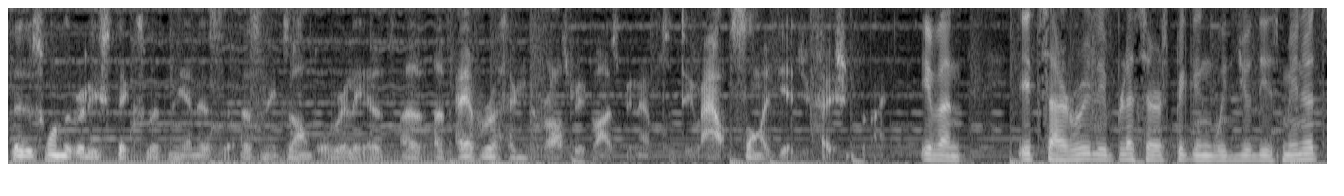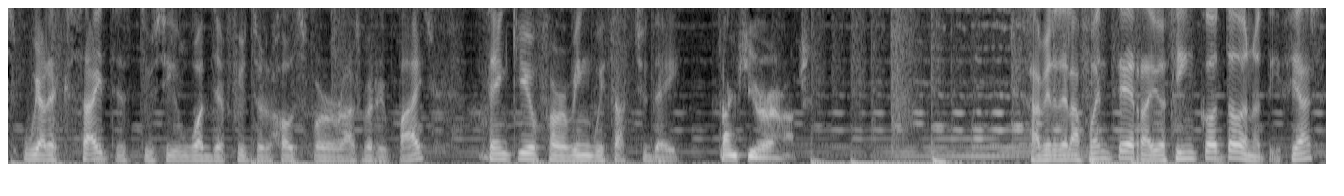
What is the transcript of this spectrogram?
That it's one that really sticks with me and is as an example, really, of, of, of everything that Raspberry Pi has been able to do outside the education domain. Eben it's a really pleasure speaking with you these minutes. We are excited to see what the future holds for Raspberry Pi. Thank you for being with us today. Thank you very much. Javier de la Fuente, Radio 5, Todo Noticias.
